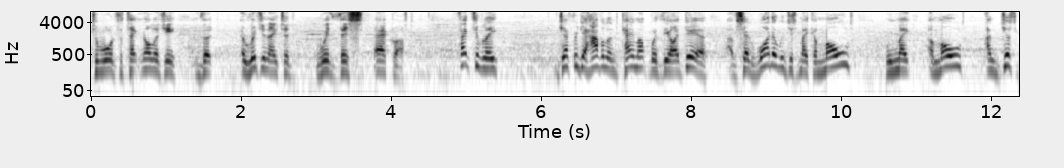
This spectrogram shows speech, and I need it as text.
towards the technology that originated with this aircraft. Effectively, Geoffrey de Havilland came up with the idea of said, why don't we just make a mold? We make a mold and just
